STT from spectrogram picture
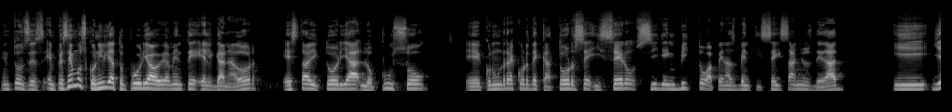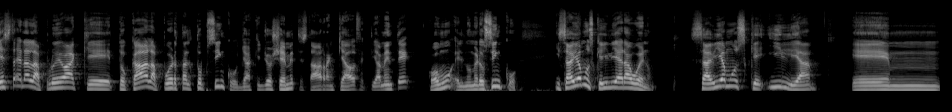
Entonces, empecemos con Ilia Topuria, obviamente el ganador. Esta victoria lo puso eh, con un récord de 14 y 0, sigue invicto, apenas 26 años de edad. Y, y, esta era la prueba que tocaba la puerta al top 5, ya que Josh Emmett estaba rankeado efectivamente como el número 5. Y sabíamos que Ilya era bueno. Sabíamos que Ilya, em,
